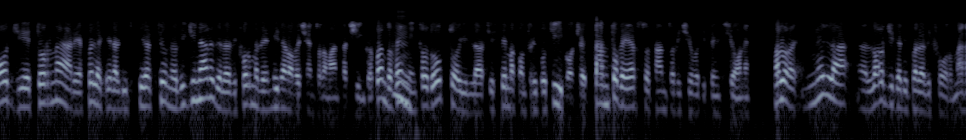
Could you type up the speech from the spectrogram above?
oggi è tornare a quella che era l'ispirazione originaria della riforma del 1995, quando mm. venne introdotto il sistema contributivo, cioè tanto verso, tanto ricevo di pensione. Allora, nella eh, logica di quella riforma,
